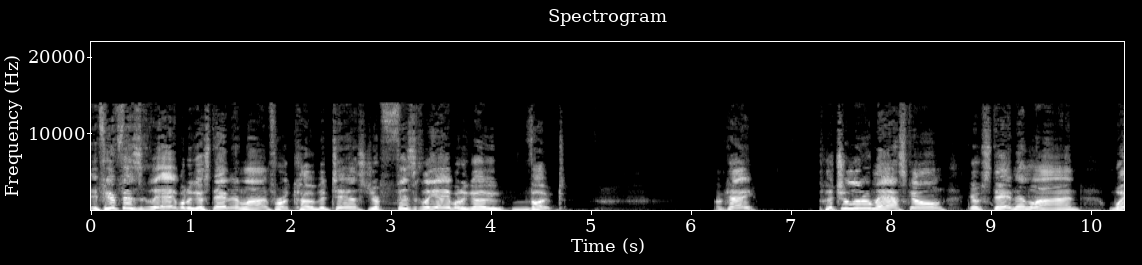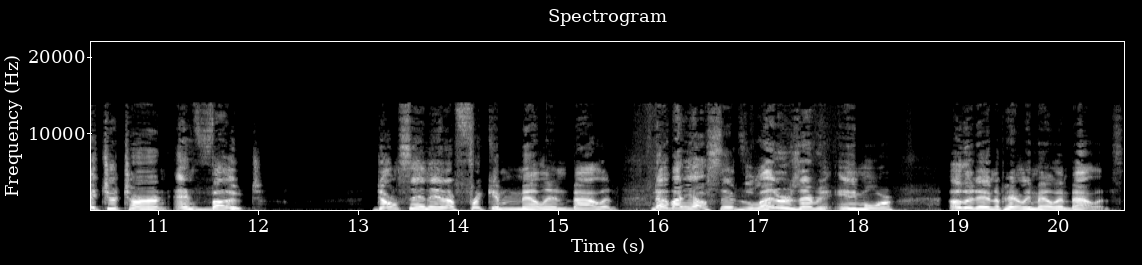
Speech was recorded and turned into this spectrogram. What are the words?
if you're physically able to go stand in line for a COVID test, you're physically able to go vote. Okay, put your little mask on, go stand in line, wait your turn, and vote. Don't send in a freaking mail-in ballot. Nobody else sends letters every anymore, other than apparently mail-in ballots.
